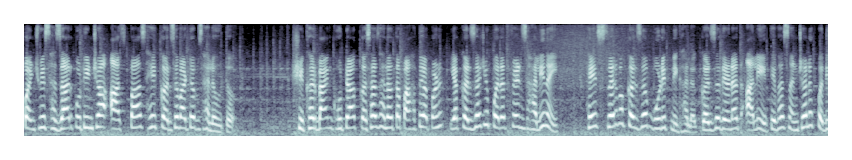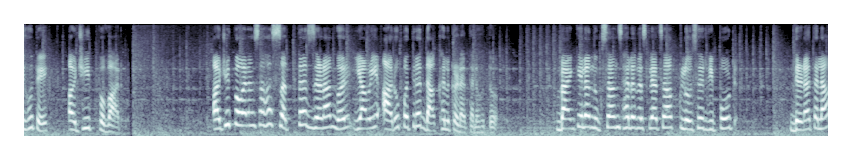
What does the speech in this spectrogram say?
पंचवीस हजार कोटींच्या आसपास हे कर्ज वाटप झालं होतं. शिखर बँक घोटाळा कसा झाला होता पाहतोय आपण. या कर्जाची परतफेड झाली नाही. हे सर्व कर्ज बुडीत निघालं. कर्ज देण्यात आली तेव्हा संचालकपदी होते अजित पवार. अजित पवारांसह सत्तर जणांवर यावेळी आरोपपत्र दाखल करण्यात आलं होतं. बँकेला नुकसान झालं नसल्याचा क्लोजर रिपोर्ट देण्यात आला.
